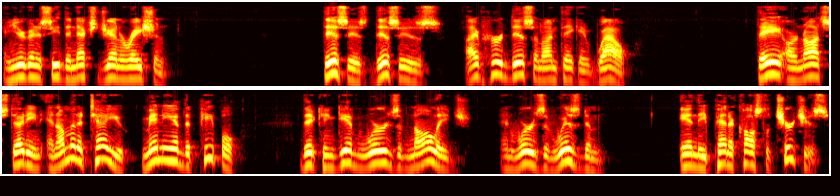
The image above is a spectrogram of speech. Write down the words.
and you're going to see the next generation. This is, this is, I've heard this and I'm thinking, wow, They are not studying. And I'm going to tell you, many of the people that can give words of knowledge and words of wisdom in the Pentecostal churches,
